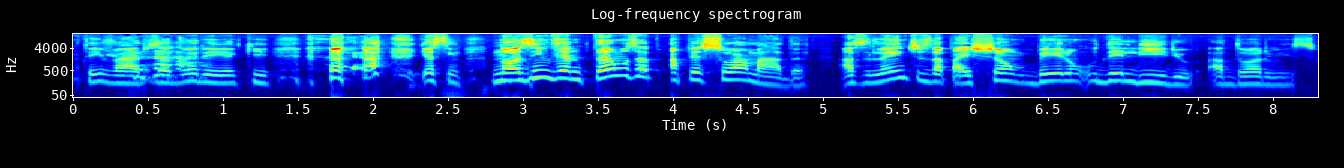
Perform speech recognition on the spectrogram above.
Tem vários, adorei aqui. e assim, nós inventamos a, a, pessoa amada. As lentes da paixão beiram o delírio, adoro isso.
